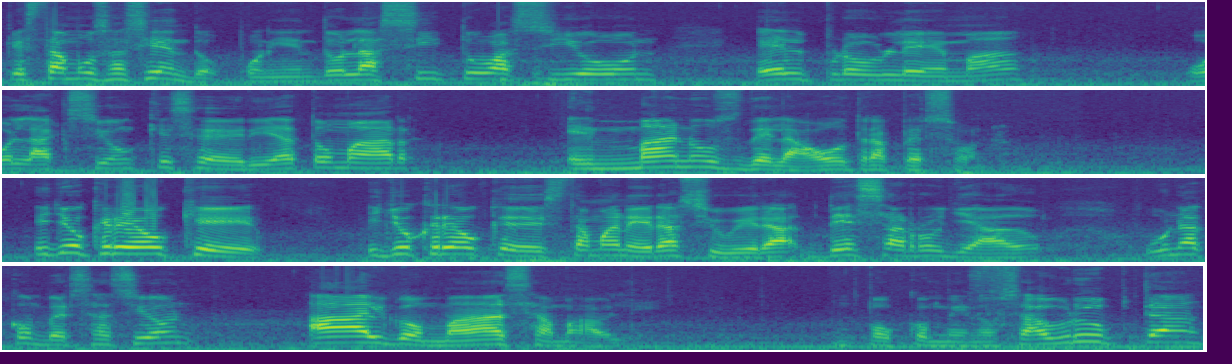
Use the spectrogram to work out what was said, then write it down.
¿Qué estamos haciendo? Poniendo la situación, el problema o la acción que se debería tomar en manos de la otra persona. Y yo creo que, y yo creo que de esta manera se hubiera desarrollado una conversación algo más amable, un poco menos abrupta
